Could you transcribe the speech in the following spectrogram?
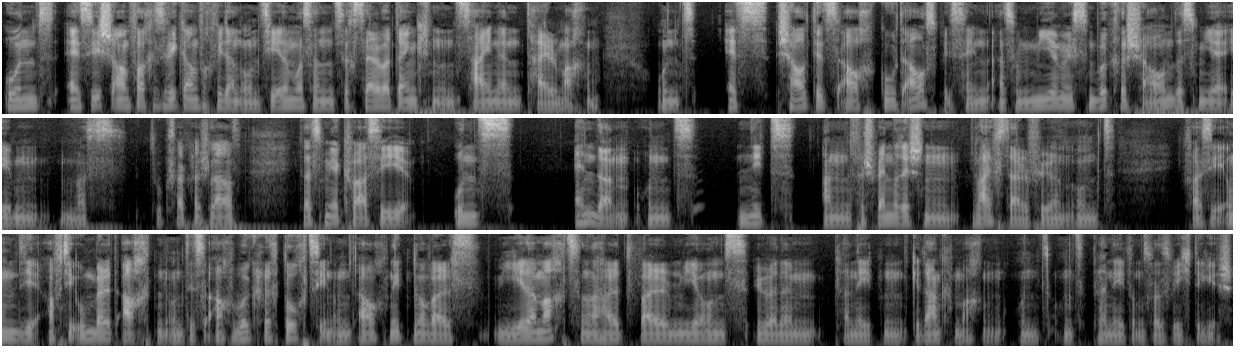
Und es ist einfach, es liegt einfach wieder an uns. Jeder muss an sich selber denken und seinen Teil machen. Und es schaut jetzt auch gut aus bis hin. Also wir müssen wirklich schauen, dass wir eben, was du gesagt hast, Lars, dass wir quasi uns ändern und nicht an verschwenderischen Lifestyle führen und quasi um die, auf die Umwelt achten und das auch wirklich durchziehen und auch nicht nur, weil es jeder macht, sondern halt, weil wir uns über den Planeten Gedanken machen und unser Planet uns was wichtig ist.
